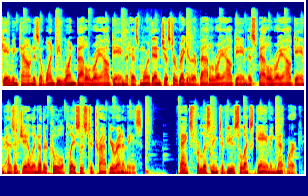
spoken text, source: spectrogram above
Gaming Town is a 1v1 battle royale game that has more than just a regular battle royale game this battle royale game has a jail and other cool places to trap your enemies. Thanks for listening to ViewSelect's Gaming Network.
